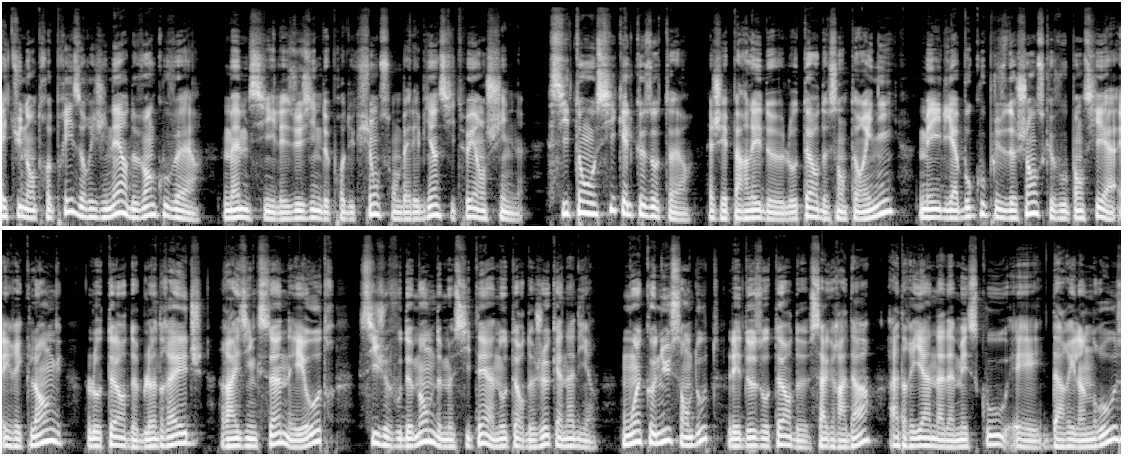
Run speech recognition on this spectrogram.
est une entreprise originaire de Vancouver, même si les usines de production sont bel et bien situées en Chine. Citons aussi quelques auteurs. J'ai parlé de l'auteur de Santorini, mais il y a beaucoup plus de chances que vous pensiez à Eric Lang, l'auteur de Blood Rage, Rising Sun et autres, si je vous demande de me citer un auteur de jeu canadien. Moins connus sans doute, les deux auteurs de Sagrada, Adrian Adamescu et Daryl Andrews,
